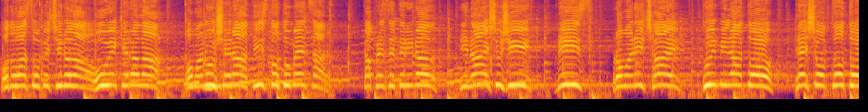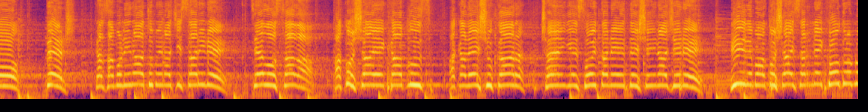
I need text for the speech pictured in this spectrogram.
од ова со печинала, увек Керала, омануш ерат, исто туменцар, ка презетеринал и најшужи, мис, Романи Чај, туј милато, Дешов Тото, Берш, ка замолинату ме на Чисарине, цело сала, ако шае каблус, ака лешу кар, чајенге сојтане, деше и наđене. Идемо ако шај сарне, огромно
